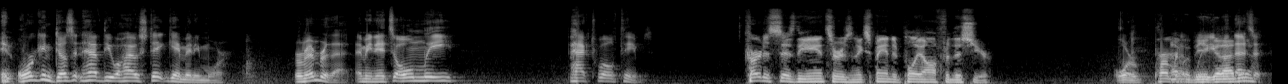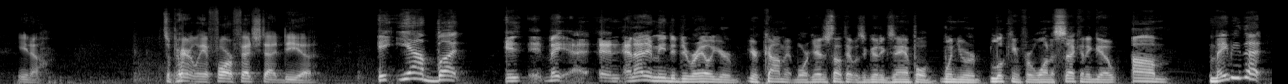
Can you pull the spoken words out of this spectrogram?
And Oregon doesn't have the Ohio State game anymore. Remember that. I mean, it's only Pac-12 teams Curtis says the answer is an expanded playoff for this year. Or permanently. That would be a good but idea. That's a, you know, it's apparently a far-fetched idea. It- yeah, but it, it may, and, and I didn't mean to derail your, your comment, Borky. I just thought that was a good example when you were looking for one a second ago. Um, maybe that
